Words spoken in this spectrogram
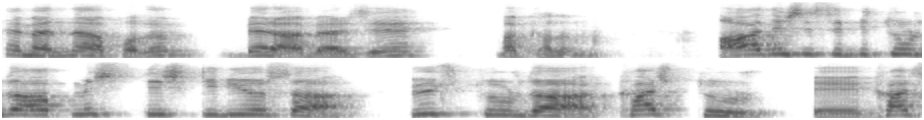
Hemen ne yapalım? Beraberce bakalım. A dişlisi bir turda 60 diş gidiyorsa 3 turda kaç tur e, kaç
